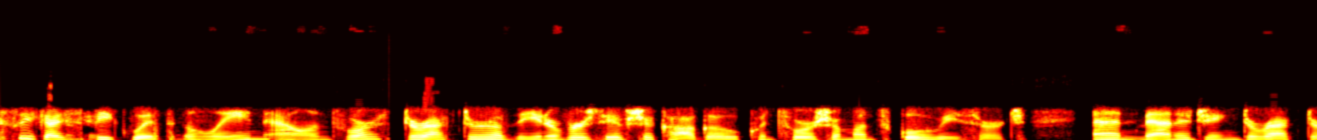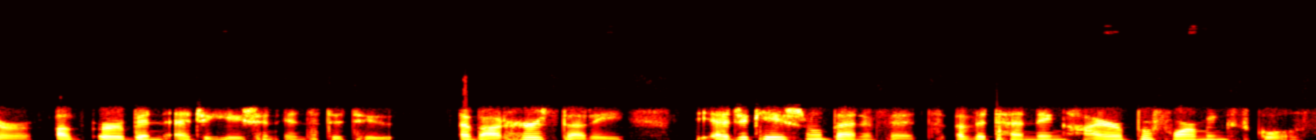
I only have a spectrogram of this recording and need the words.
This week I speak with Elaine Allensworth, Director of the University of Chicago Consortium on School Research and Managing Director of Urban Education Institute, about her study, The Educational Benefits of Attending Higher Performing Schools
